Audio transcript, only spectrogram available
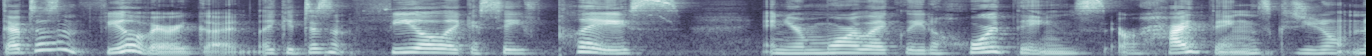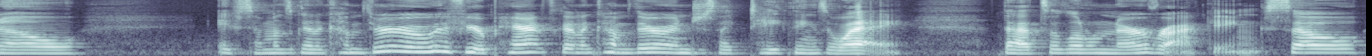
that doesn't feel very good. Like it doesn't feel like a safe place and you're more likely to hoard things or hide things because you don't know if someone's going to come through, if your parent's going to come through and just like take things away. That's a little nerve wracking. So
